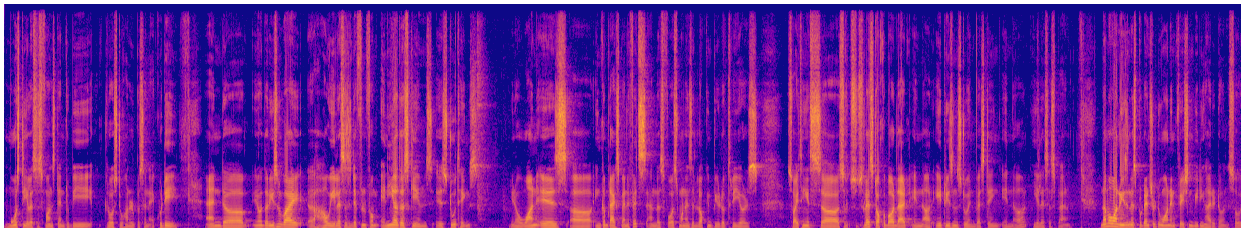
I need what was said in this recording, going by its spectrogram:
most ELSS funds tend to be close to 100% equity. And uh, you know the reason why uh, how ELSS is different from any other schemes is two things. You know, one is uh, income tax benefits, and this first one is a lock-in period of three years. So I think it's uh, so, so let's talk about that in our eight reasons to investing in a ELSS plan. Number one reason is potential to earn inflation beating high returns. So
